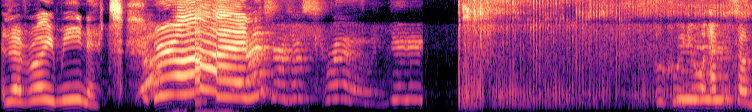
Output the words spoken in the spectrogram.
And I really mean it. Run! Dinosaurs are screwed. Ooh, can we do episode?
